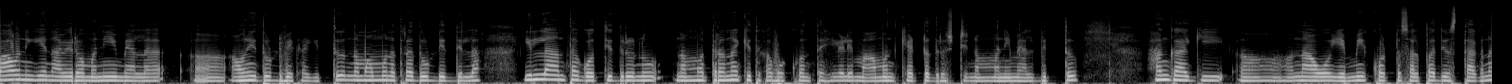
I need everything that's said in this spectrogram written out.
ಭಾವನಿಗೆ ನಾವಿರೋ ಮನೆ ಮೇಲೆ ಅವನಿಗೆ ದುಡ್ಡು ಬೇಕಾಗಿತ್ತು. ನಮ್ಮ ಅಮ್ಮನ ಹತ್ರ ದುಡ್ಡು ಇದ್ದಿಲ್ಲ. ಇಲ್ಲ ಅಂತ ಗೊತ್ತಿದ್ರೂ ನಮ್ಮ ಹತ್ರನೇ ಕಿತ್ಕೋಬೇಕು ಅಂತ ಹೇಳಿ ಮಾಮನ ಕೆಟ್ಟ ದೃಷ್ಟಿ ನಮ್ಮ ಮನೆ ಮೇಲೆ ಬಿತ್ತು. ಹಾಗಾಗಿ ನಾವು ಎಮ್ಮೆ ಕೊಟ್ಟು ಸ್ವಲ್ಪ ದಿವಸದಾಗನ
